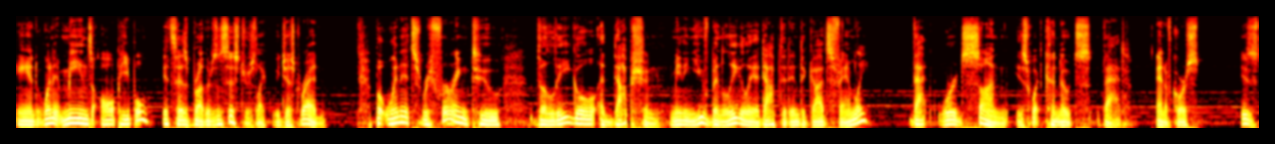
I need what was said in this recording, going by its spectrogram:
and when it means all people, it says brothers and sisters, like we just read. But when it's referring to the legal adoption, meaning you've been legally adopted into God's family, that word son is what connotes that. And of course, is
